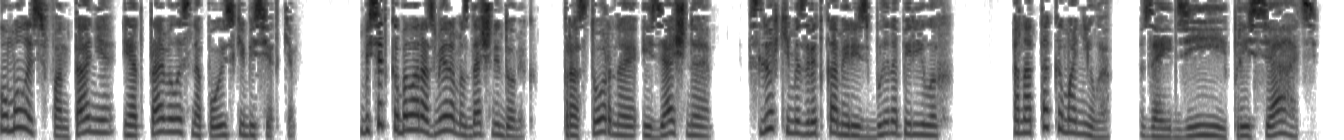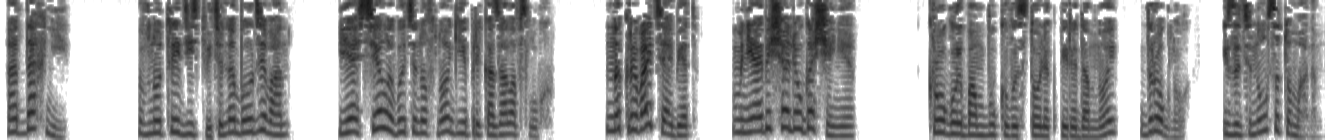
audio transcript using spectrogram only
умылась в фонтане и отправилась на поиски беседки. Беседка была размером с дачный домик. Просторная, изящная, с легкими завитками резьбы на перилах. Она так и манила. «Зайди, присядь, отдохни». Внутри действительно был диван. Я села, вытянув ноги и приказала вслух. «Накрывайте обед. Мне обещали угощение». Круглый бамбуковый столик передо мной дрогнул и затянулся туманом.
